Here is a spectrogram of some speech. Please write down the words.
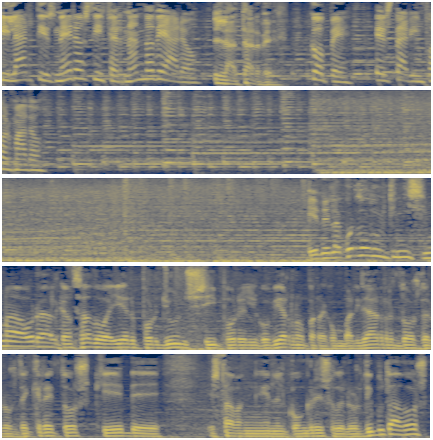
Pilar Tisneros y Fernando de Aro. La tarde. Cope, estar informado. En el acuerdo de ultimísima hora alcanzado ayer por Junts y por el Gobierno para convalidar dos de los decretos que eh, estaban en el Congreso de los Diputados,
